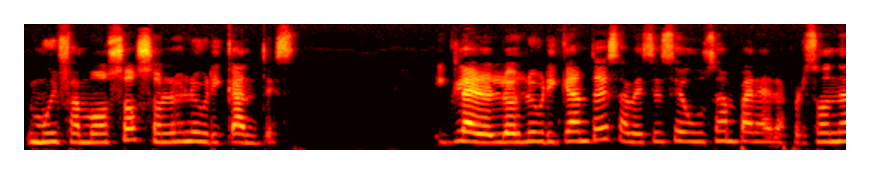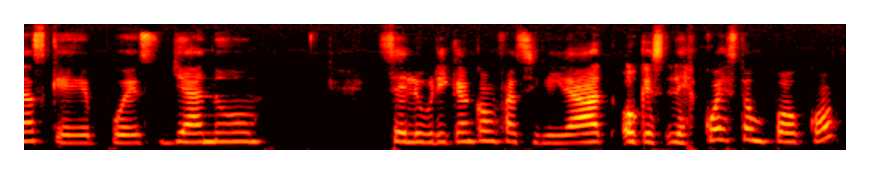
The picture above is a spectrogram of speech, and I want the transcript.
muy famoso son los lubricantes. Y claro, los lubricantes a veces se usan para las personas que pues ya no se lubrican con facilidad o que les cuesta un poco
